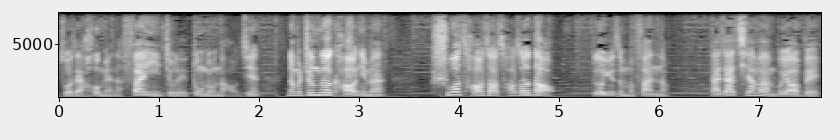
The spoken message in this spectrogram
坐在后面的翻译就得动动脑筋。那么，真哥考你们：说曹操，曹操到，德语怎么翻呢？大家千万不要被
